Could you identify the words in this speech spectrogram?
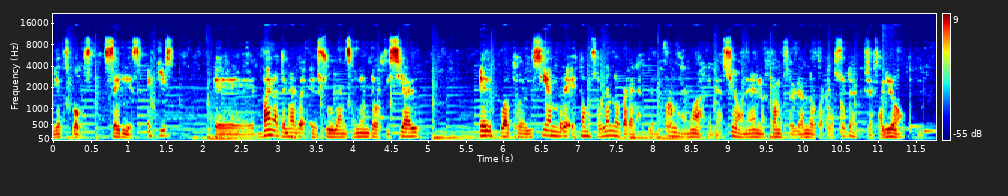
y Xbox Series X, eh, van a tener eh, su lanzamiento oficial el 4 de diciembre. Estamos hablando para las plataformas de nueva generación, no estamos hablando para las otras que ya salió el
